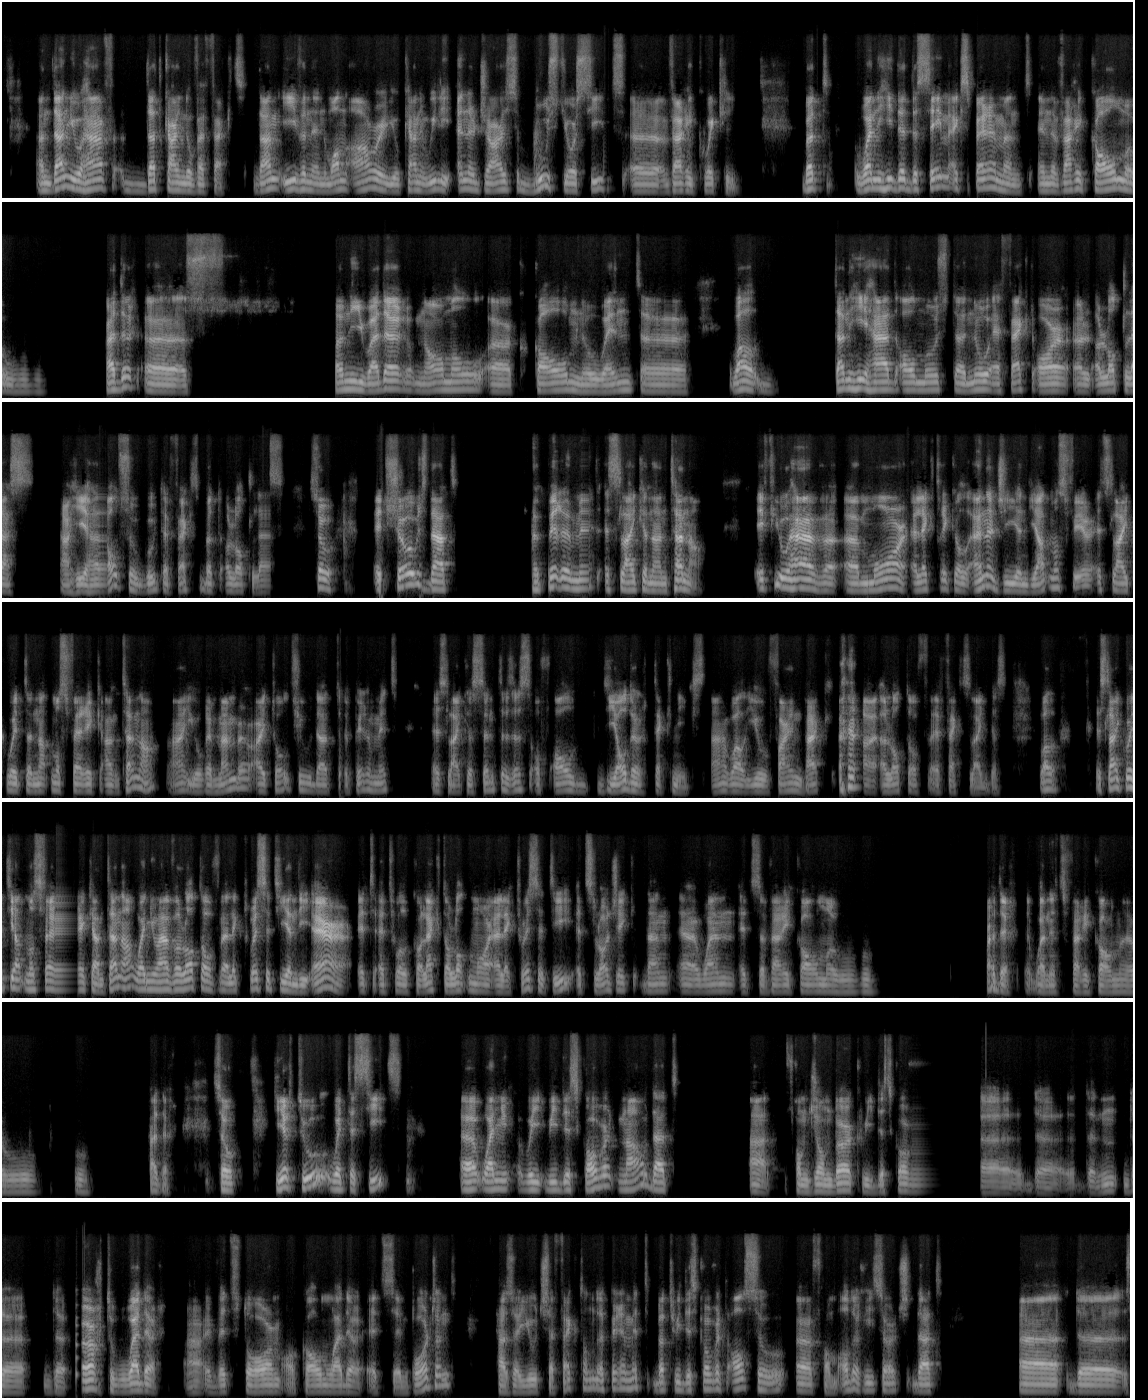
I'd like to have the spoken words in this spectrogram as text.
And then you have that kind of effect. Then, even in one hour, you can really energize, boost your seeds uh, very quickly. But when he did the same experiment in a very calm weather, uh, sunny weather, normal, uh, calm, no wind. Uh, well, then he had almost uh, no effect or a, a lot less. Uh, he had also good effects, but a lot less. So it shows that a pyramid is like an antenna. If you have more electrical energy in the atmosphere, it's like with an atmospheric antenna. Uh, you remember I told you that the pyramid is like a synthesis of all the other techniques. Uh, well, you find back a lot of effects like this. Well, it's like with the atmospheric antenna, when you have a lot of electricity in the air, it, it will collect a lot more electricity. It's logic than uh, when it's a very calm uh, weather, when it's very calm uh, weather. So here too, with the seeds, uh, when you, we, we discovered now that uh, from John Burke, we discovered the, the, the, the earth weather, uh, if it's storm or calm weather, it's important, has a huge effect on the pyramid. But we discovered also uh, from other research that uh, the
